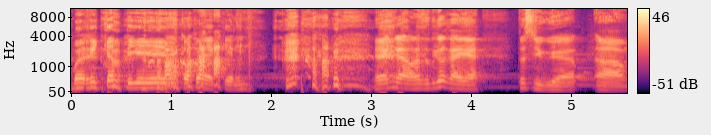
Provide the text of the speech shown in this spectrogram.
Barikat di kopekin. ya enggak maksud gue kayak terus juga em,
